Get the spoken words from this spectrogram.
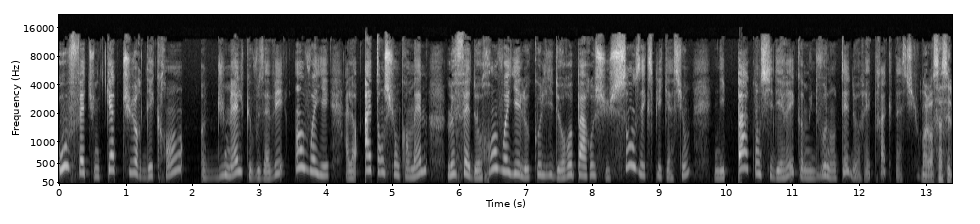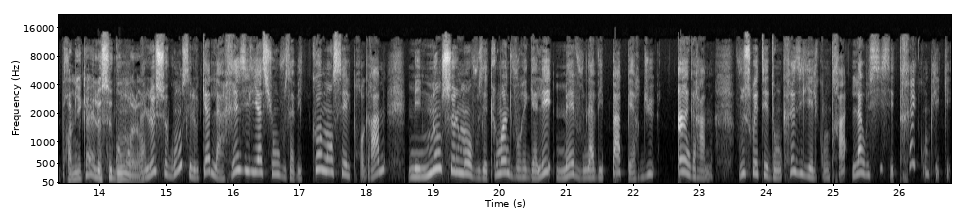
ou faites une capture d'écran du mail que vous avez envoyé. Alors attention quand même, le fait de renvoyer le colis de repas reçu sans explication n'est pas considéré comme une volonté de rétractation. Bon, alors ça, c'est le premier cas. Et le second, alors Bah, le second, c'est le cas de la résiliation. Vous avez commencé le programme, mais non seulement vous êtes loin de vous régaler, mais vous n'avez pas perdu un gramme. Vous souhaitez donc résilier le contrat. Là aussi, c'est très compliqué.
